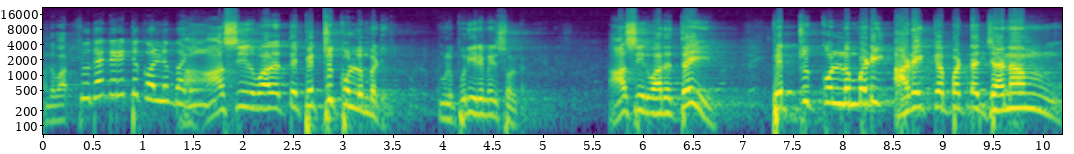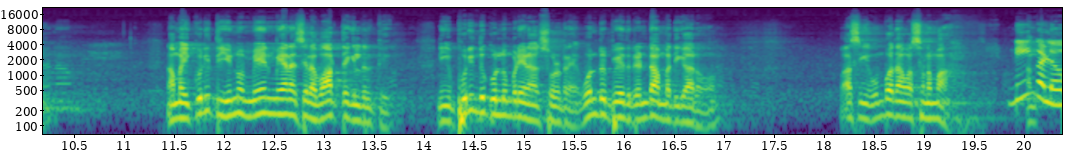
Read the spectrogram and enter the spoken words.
அந்த வார்த்தை சுதந்திரித்துக் கொள்ளும்படி. ஆசீர்வாதத்தை பெற்றுக்கொள்ளும்படி. உங்களுக்கு புரியுற மாதிரி சொல்றேன். ஆசீர்வாதத்தை பெற்றுக்கொள்ளும்படி அழைக்கப்பட்ட ஜனம். நம்மை குறித்து இன்னும் மேன்மையான சில வார்த்தைகள் இருக்கு. நீங்க புரிந்து கொள்ளும்படி நான் சொல்றேன். ஒன்று பேர் ரெண்டாம் அதிகாரம். வாசிங்க ஒன்பதாம் வசனமா? நீங்களோ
